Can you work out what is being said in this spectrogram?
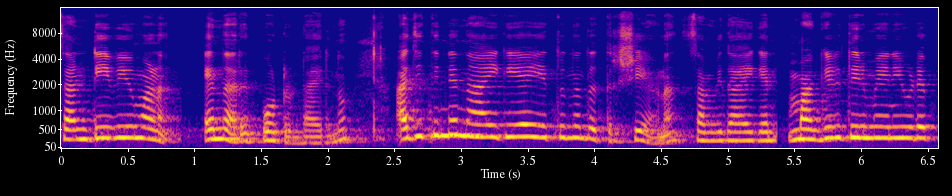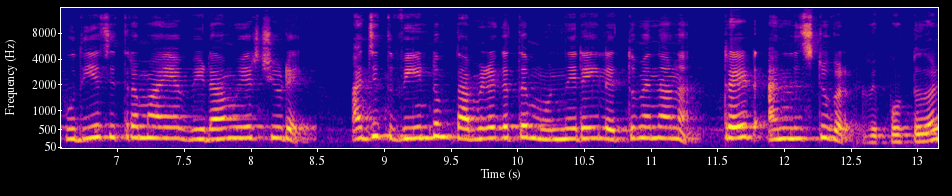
സൺ ടി വിയുമാണ് എന്ന റിപ്പോർട്ടുണ്ടായിരുന്നു അജിത്തിന്റെ നായികയായി എത്തുന്നത് തൃഷയാണ് സംവിധായകൻ മകിഴ് തിരുമേനിയുടെ പുതിയ ചിത്രമായ വിടാമുയർച്ചയുടെ അജിത് വീണ്ടും തമിഴകത്ത് മുൻനിരയിൽ എത്തുമെന്നാണ് ട്രേഡ് അനലിസ്റ്റുകൾ റിപ്പോർട്ടുകൾ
